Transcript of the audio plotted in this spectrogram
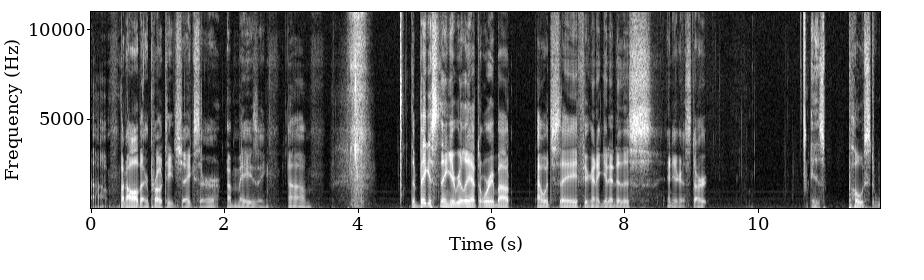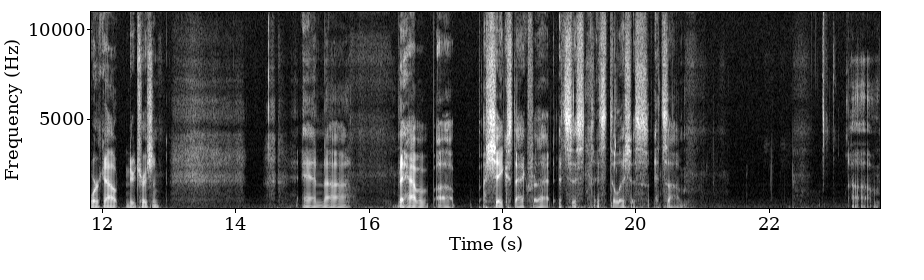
Um, but all their protein shakes are amazing. Um, the biggest thing you really have to worry about, I would say, if you're going to get into this and you're going to start, is post workout nutrition. And uh, they have a, a, a, shake stack for that. It's just it's delicious. It's um, um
